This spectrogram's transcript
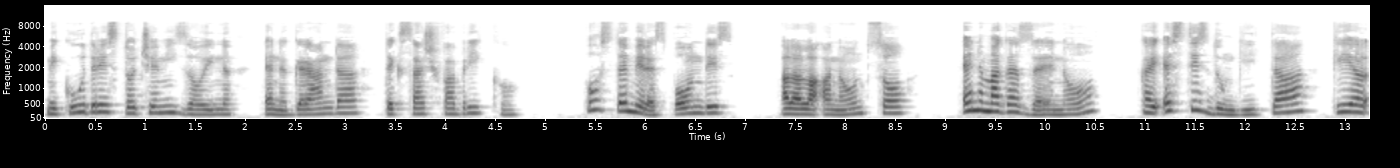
mi cudris tocemizoin en granda texas fabrico. Poste mi respondis alla la annonzo en magazeno cae estis dungita kiel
